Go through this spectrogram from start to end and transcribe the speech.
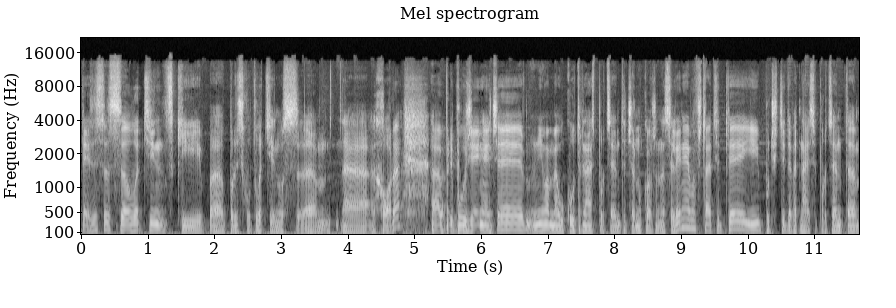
тези с латински происход, латинос хора. При положение, че имаме около 13% чернокожо население в щатите и почти 19%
